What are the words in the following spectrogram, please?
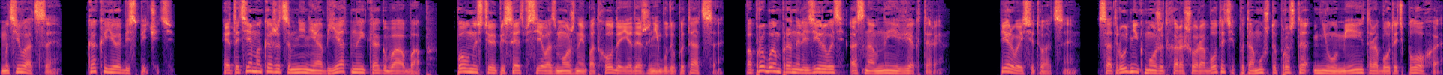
Мотивация. Как ее обеспечить? Эта тема кажется мне необъятной, как баобаб. Полностью описать все возможные подходы я даже не буду пытаться. Попробуем проанализировать основные векторы. Первая ситуация. Сотрудник может хорошо работать, потому что просто не умеет работать плохо.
